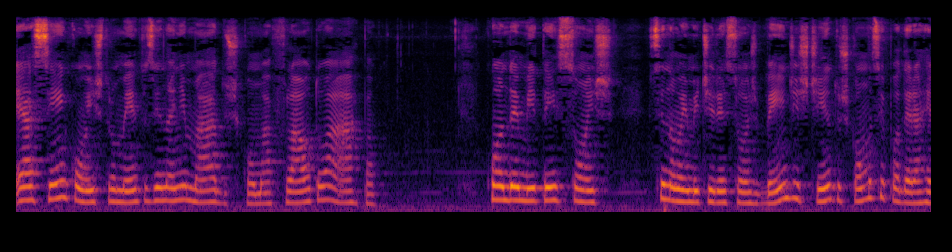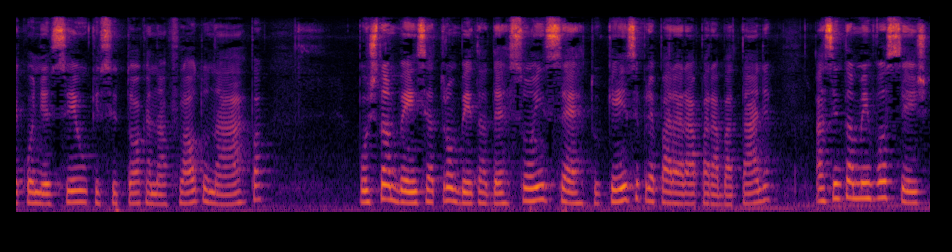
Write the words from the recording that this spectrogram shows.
É assim com instrumentos inanimados, como a flauta ou a harpa. Quando emitem sons, se não emitirem sons bem distintos, como se poderá reconhecer o que se toca na flauta ou na harpa? Pois também, se a trombeta der som incerto, quem se preparará para a batalha? Assim também vocês,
